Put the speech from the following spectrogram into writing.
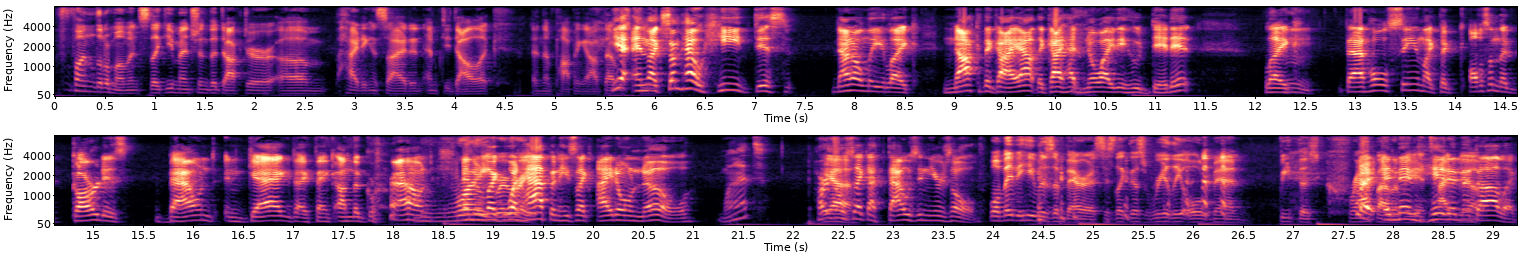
fun little moments, like you mentioned, the doctor um, hiding inside an empty Dalek and then popping out. That yeah, and like somehow he dis not only like knocked the guy out, the guy had no idea who did it. Like Hmm. that whole scene, like the all of a sudden the guard is bound and gagged, I think, on the ground. Right, and they're like, right, What right. happened? He's like, I don't know. What? Hartnell's Yeah. like a thousand years old. Well, maybe he was embarrassed. He's like this really old man beat the crap Right, out of me. and then hid in the. Dalek.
